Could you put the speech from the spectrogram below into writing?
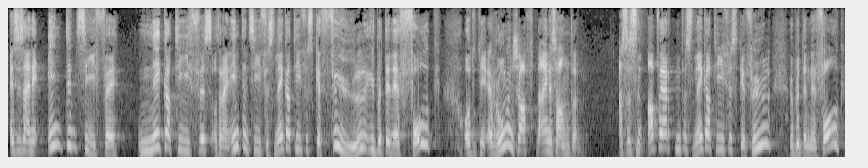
Es ist eine intensive negatives oder ein intensives negatives Gefühl über den Erfolg oder die Errungenschaften eines anderen. Also es ist ein abwertendes negatives Gefühl über den Erfolg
